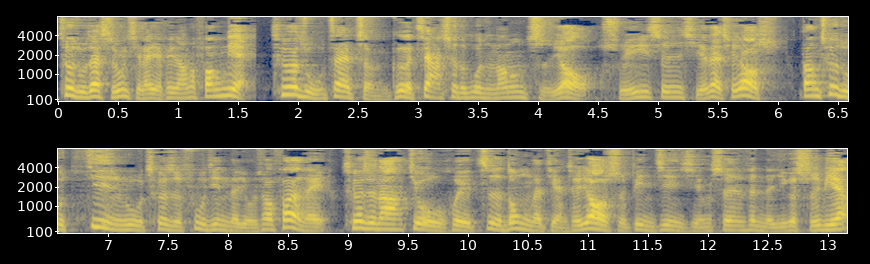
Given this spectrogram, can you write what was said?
车主在使用起来也非常的方便。车主在整个驾车的过程当中，只要随身携带车钥匙。当车主进入车子附近的有效范围，车子呢就会自动的检测钥匙，并进行身份的一个识别。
